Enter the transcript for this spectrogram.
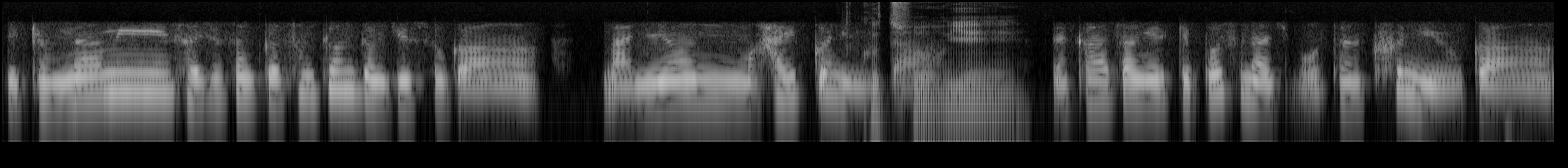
네, 경남이 사실상 그 성평등 지수가 만년 하위권입니다. 그렇죠. 예. 네, 가장 이렇게 벗어나지 못하는 큰 이유가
